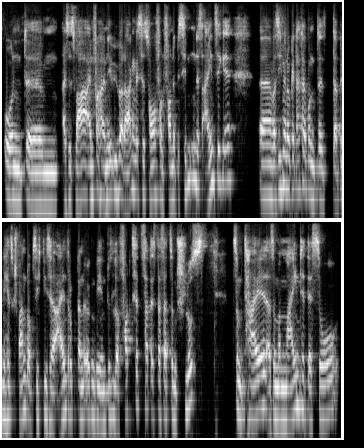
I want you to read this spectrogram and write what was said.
Und ähm, also es war einfach eine überragende Saison von vorne bis hinten. Das Einzige, äh, was ich mir noch gedacht habe, und äh, da bin ich jetzt gespannt, ob sich dieser Eindruck dann irgendwie in Düsseldorf fortgesetzt hat, ist, dass er zum Schluss zum Teil, also man meinte das so,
